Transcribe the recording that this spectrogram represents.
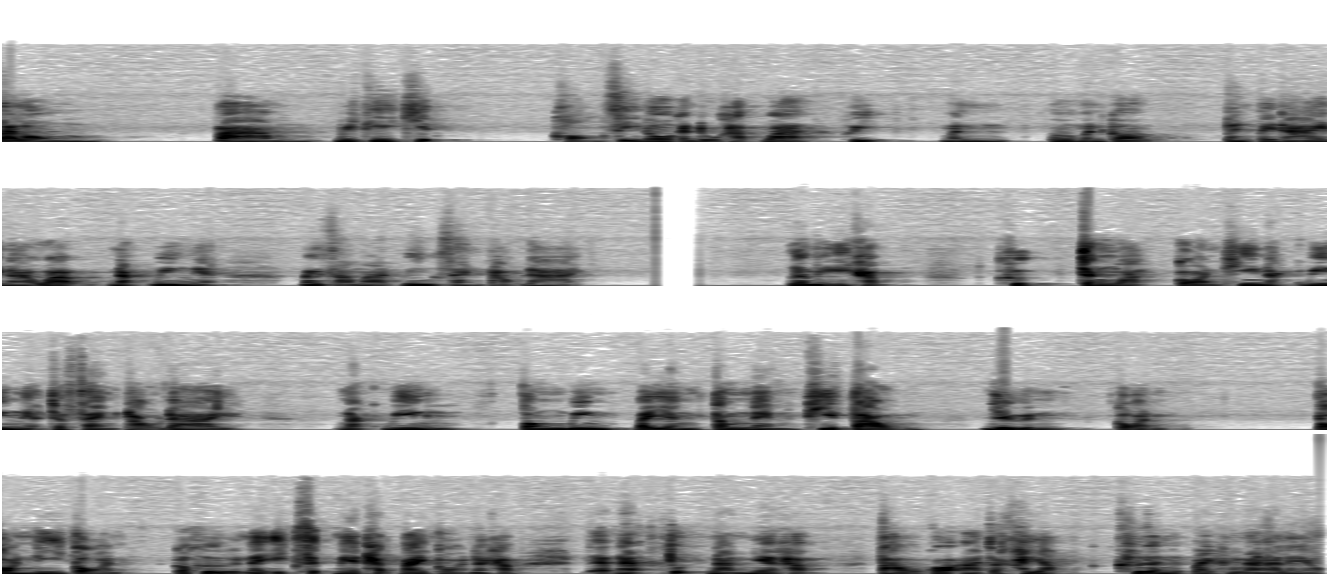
แต่ลองตามวิธีคิดของซีโนกันดูครับว่าเฮ้ยมันเออมันก็เป็นไปได้นะว่านักวิ่งเนี่ยไม่สามารถวิ่งแซงเต่าได้ เริ่มอย่างนี้ครับ คือจังหวะก่อนที่นักวิ่งเนี่ยจะแซงเต่าได้ นักวิ่งต้องวิ่งไปยังตำแหน่งที่เต่ายืนก่อน ตอนนี้ก่อนก็คือในอีก 10 เมตรถัดไปก่อนนะครับ แต่ณจุดนั้นเนี่ยครับ เต่าก็อาจจะขยับเคลื่อนไปข้างหน้าแล้ว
